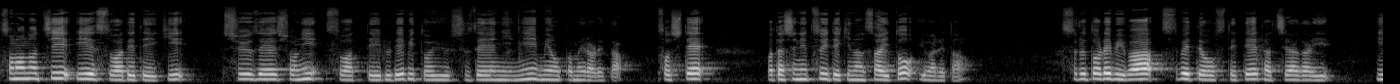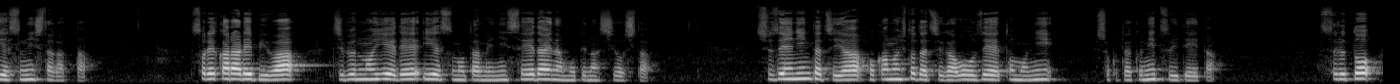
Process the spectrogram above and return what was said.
その後イエスは出て行き修税所に座っているレビという酒税人に目を留められた。そして私についてきなさいと言われた。するとレビは全てを捨てて立ち上がりイエスに従った。それからレビは自分の家でイエスのために盛大なもてなしをした。酒税人たちや他の人たちが大勢共に食卓についていた。すると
